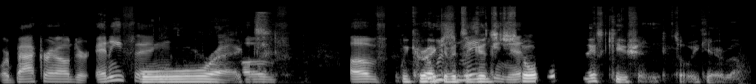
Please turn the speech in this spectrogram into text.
or background or anything Correct. of of we correct if it's a good it. story. Execution. That's what we care about.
